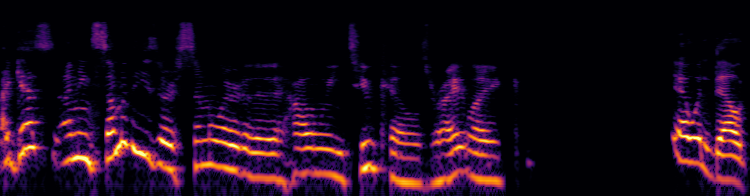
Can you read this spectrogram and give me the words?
I guess I mean some of these are similar to the Halloween 2 kills, right? Like Yeah, I wouldn't doubt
